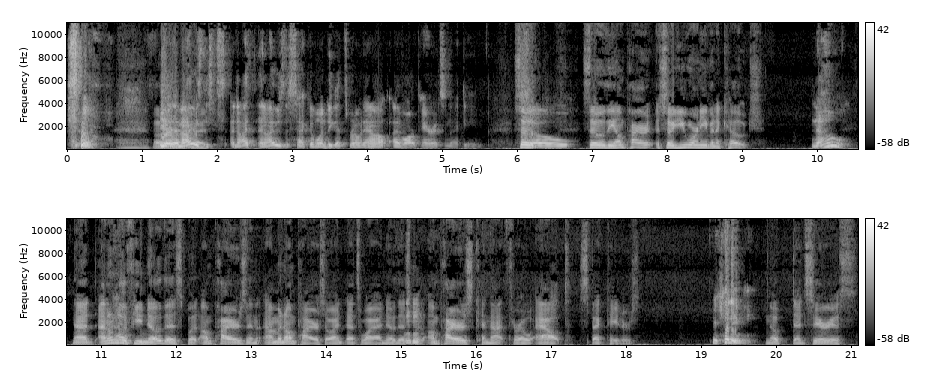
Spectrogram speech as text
So Oh yeah, and I was the, and I and I was the second one to get thrown out of our parents in that game. so, so So the umpire. So you weren't even a coach. no, Now I don't know if you know this, but umpires and I'm an umpire, so I, that's why I know this. Mm-hmm. But umpires cannot throw out spectators. you're kidding me. Nope, dead serious.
